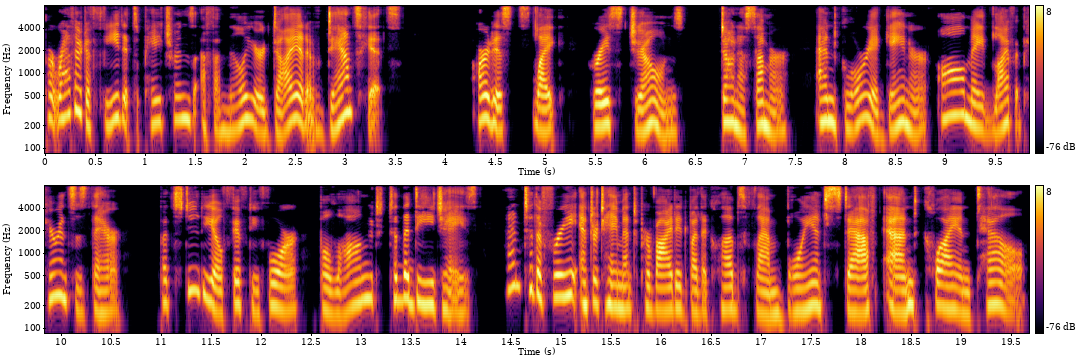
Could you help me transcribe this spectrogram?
but rather to feed its patrons a familiar diet of dance hits. Artists like Grace Jones, Donna Summer, and Gloria Gaynor all made live appearances there, but Studio 54 belonged to the DJs and to the free entertainment provided by the club's flamboyant staff and clientele.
